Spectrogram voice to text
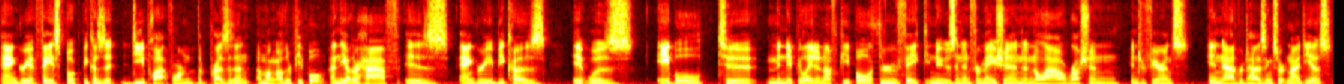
angry at Facebook because it deplatformed the president, among other people. And the other half is angry because it was able to manipulate enough people through fake news and information and allow Russian interference in advertising certain ideas.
